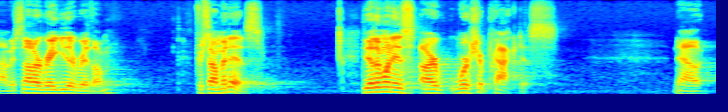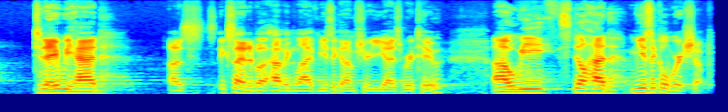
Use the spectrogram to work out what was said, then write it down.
Um, it's not a regular rhythm. For some, it is. The other one is our worship practice. Now, today we had, I was excited about having live music, I'm sure you guys were too. Uh, we still had musical worship.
